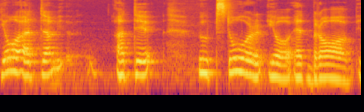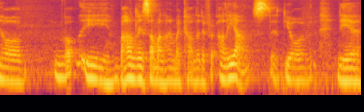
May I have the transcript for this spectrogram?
Ja, att, um, att det uppstår ja, ett bra, ja, i behandlingssammanhang man kallar det för allians. Att ja, det är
